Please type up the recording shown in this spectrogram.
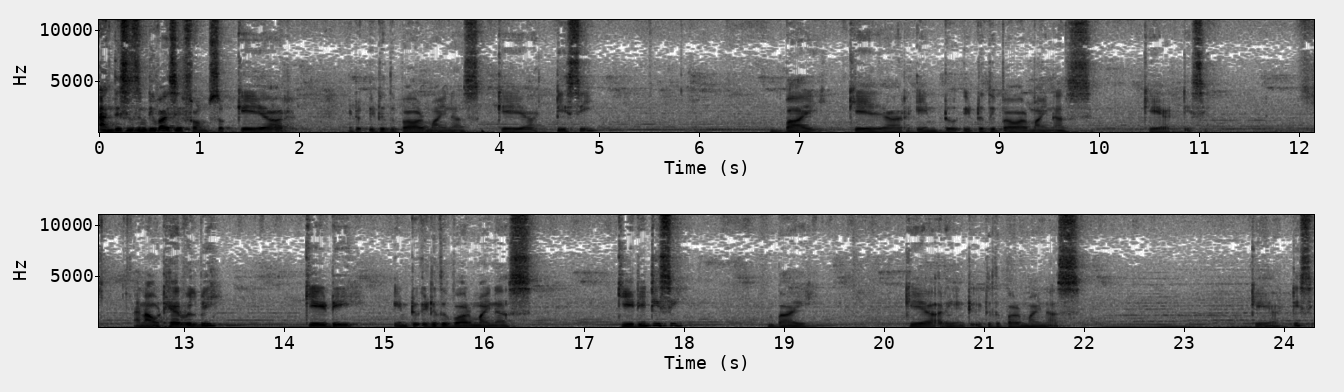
and this is in divisive form. So kr into e to the power minus kr tc by kr into e to the power minus kr tc and out here will be kd into e to the power minus kdtc by kr into e to the power minus krtc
